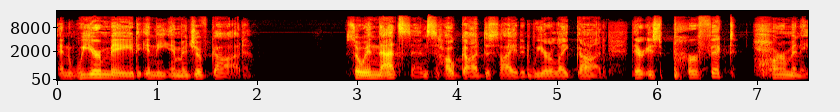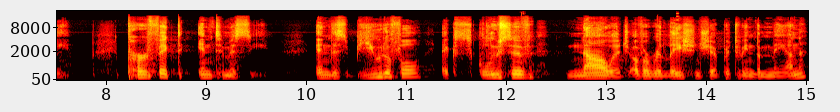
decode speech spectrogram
And we are made in the image of God. So, in that sense, how God decided we are like God. There is perfect harmony, perfect intimacy, and this beautiful, exclusive knowledge of a relationship between the man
